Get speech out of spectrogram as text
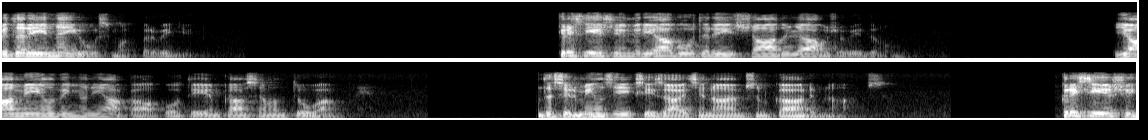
bet arī nejūsmot par viņiem. Kristiešiem ir jābūt arī šādu ļaužu vidū. Jāmīl viņu un jākalpo tiem kā savam tuvākajam. Tas ir milzīgs izaicinājums un kārdinājums. Kristieši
